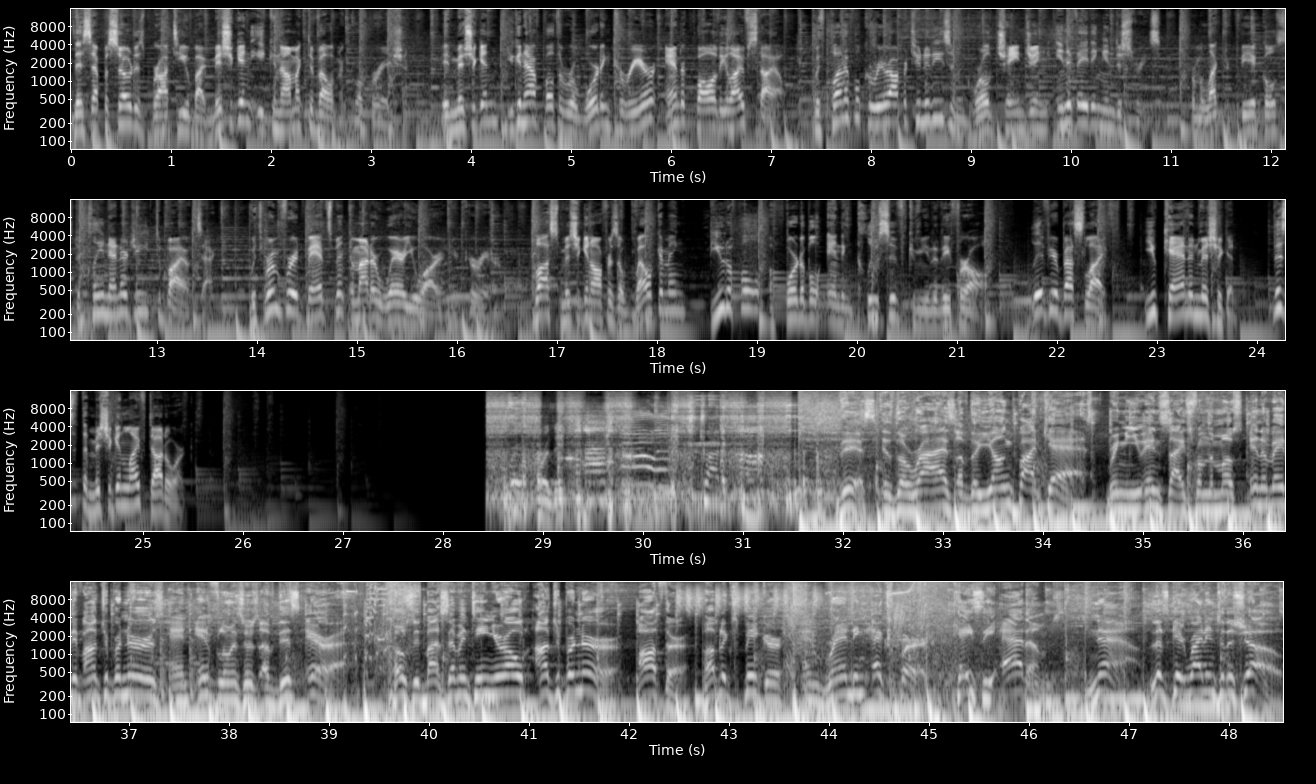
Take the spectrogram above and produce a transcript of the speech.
This episode is brought to you by Michigan Economic Development Corporation. In Michigan, you can have both a rewarding career and a quality lifestyle, with plentiful career opportunities in world changing, innovating industries, from electric vehicles to clean energy to biotech, with room for advancement no matter where you are in your career. Plus, Michigan offers a welcoming, beautiful, affordable, and inclusive community for all. Live your best life. You can in Michigan. Visit themichiganlife.org. This is the Rise of the Young podcast, bringing you insights from the most innovative entrepreneurs and influencers of this era. Hosted by 17 year old entrepreneur, author, public speaker, and branding expert, Casey Adams. Now, let's get right into the show.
